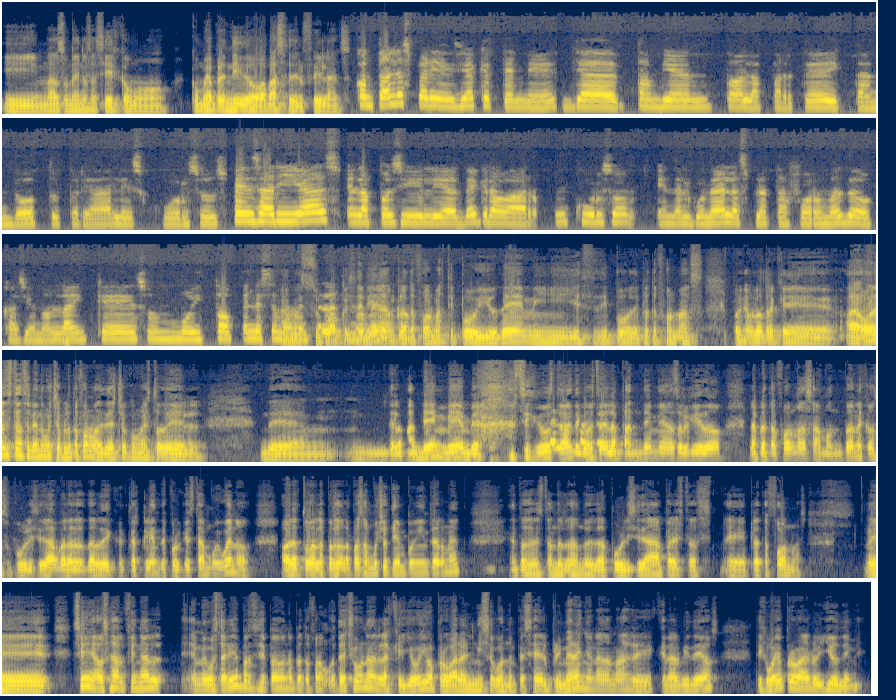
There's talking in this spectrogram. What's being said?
Y más o menos así es como, como he aprendido a base del freelance. Con toda la experiencia que tenés, ya también toda la parte de dictando tutoriales, cursos, ¿pensarías en la posibilidad de grabar un curso en alguna de las plataformas de educación online que son muy top en este ah, momento. supongo que serían plataformas tipo Udemy y ese tipo de plataformas. Por ejemplo, otra que ah, ahora están saliendo muchas plataformas. De hecho, con esto del de, de la pandemia, así que justamente con esto de la pandemia han surgido las plataformas a montones con su publicidad para tratar de captar clientes, porque está muy bueno. Ahora todas las personas pasan mucho tiempo en Internet, entonces están tratando de dar publicidad para estas eh, plataformas. Eh, sí, o sea, al final eh, me gustaría participar en una plataforma. De hecho, una de las que yo iba a probar al inicio cuando empecé el primer año nada más de crear videos, dije, voy a probar Udemy.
